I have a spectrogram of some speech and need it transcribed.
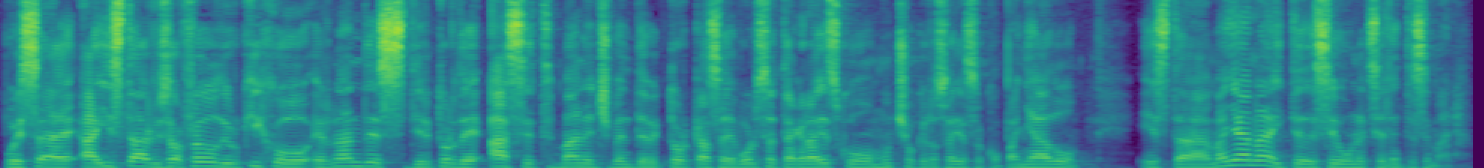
Pues eh, ahí está Luis Alfredo de Urquijo Hernández, director de Asset Management de Vector Casa de Bolsa. Te agradezco mucho que nos hayas acompañado esta mañana y te deseo una excelente semana.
